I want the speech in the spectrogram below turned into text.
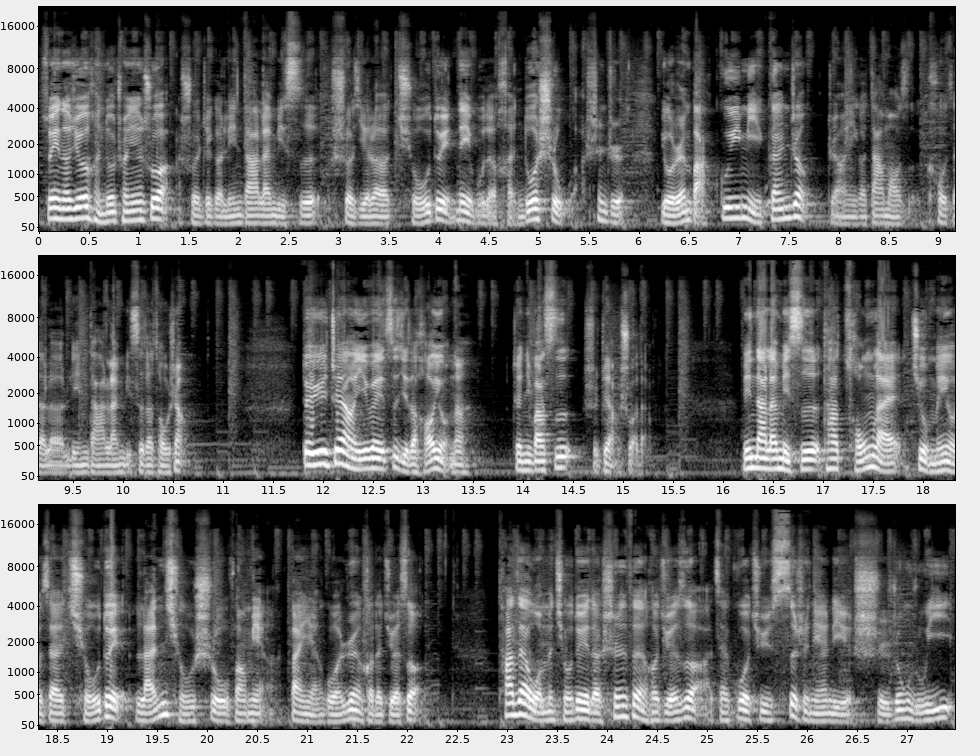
所以呢，就有很多传言说说这个琳达兰比斯涉及了球队内部的很多事务啊，甚至有人把闺蜜干政这样一个大帽子扣在了琳达兰比斯的头上。对于这样一位自己的好友呢，珍妮巴斯是这样说的。琳达·兰比斯，她从来就没有在球队篮球事务方面啊扮演过任何的角色。她在我们球队的身份和角色啊，在过去四十年里始终如一，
